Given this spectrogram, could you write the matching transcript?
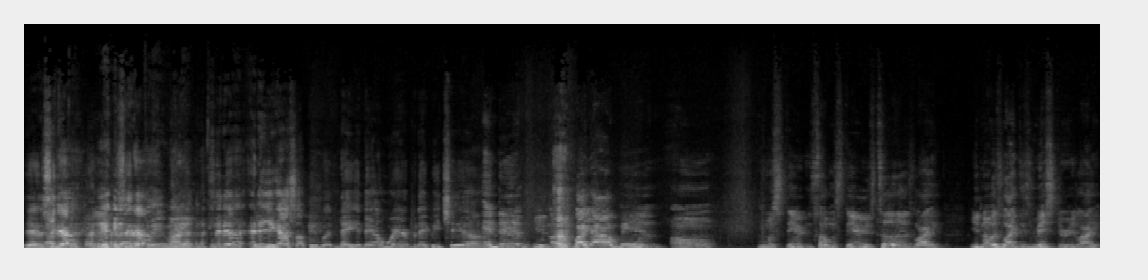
Yeah, see that? I'm See that? playing, man. I'm just See that? And then you got some people they they aware, but they be chill. And then you know, by y'all being um mysterious, so mysterious to us, like you know, it's like this mystery. Like,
